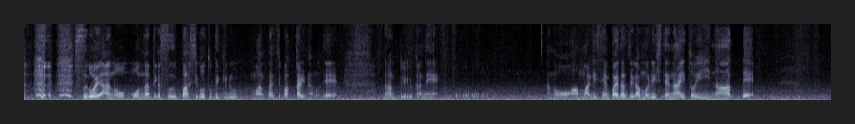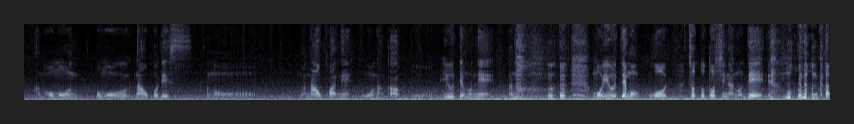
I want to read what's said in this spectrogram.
すごい、あの、もうなんていうか、スーパー仕事できるマンたちばっかりなので、なんというかね、こう、あのあんまり先輩たちが無理してないといいなってあの思う思う直子です。あのまあ、直子はねこうなんかこう言うてもねあの もう言うてもこうちょっと年なので もうなんか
